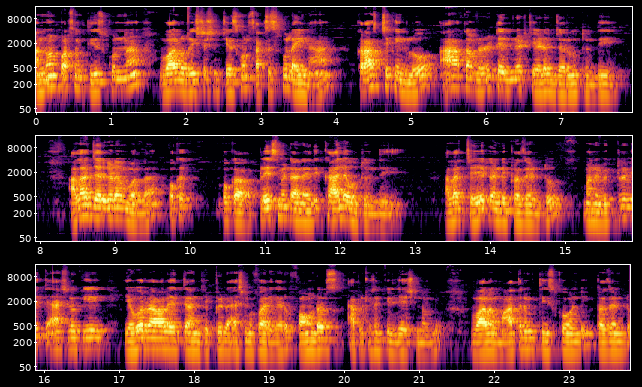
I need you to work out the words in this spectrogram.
అన్నోన్ పర్సన్ తీసుకున్న వాళ్ళు రిజిస్ట్రేషన్ చేసుకొని సక్సెస్ఫుల్ అయినా క్రాస్ చెకింగ్లో ఆ అకౌంట్లను టెర్మినేట్ చేయడం జరుగుతుంది. అలా జరగడం వల్ల ఒక ఒక ప్లేస్మెంట్ అనేది ఖాళీ అవుతుంది. అలా చేయకండి ప్రజెంట్. మన విక్టర్ విత్ యాష్లోకి ఎవరు రావాలైతే అని చెప్పి యాష్ ముఫారి గారు ఫౌండర్స్ అప్లికేషన్ ఫిల్ చేసిన వాళ్ళు వాళ్ళకి మాత్రమే తీసుకోండి. ప్రజెంట్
